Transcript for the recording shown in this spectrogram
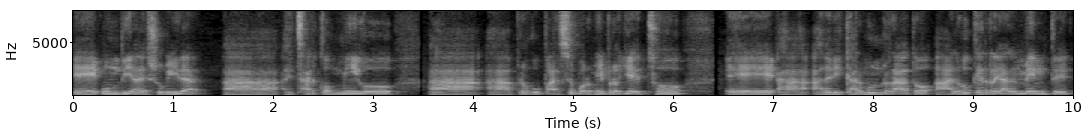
eh, un día de su vida a, estar conmigo, a, preocuparse por mi proyecto, eh, a, dedicarme un rato a algo que realmente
